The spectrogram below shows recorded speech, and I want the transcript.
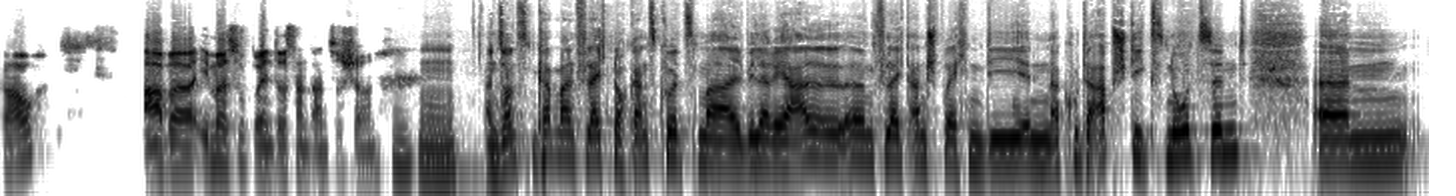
Wir auch. Aber immer super interessant anzuschauen. Mhm. Ansonsten kann man vielleicht noch ganz kurz mal Villarreal ähm, vielleicht ansprechen, die in akuter Abstiegsnot sind, ähm,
